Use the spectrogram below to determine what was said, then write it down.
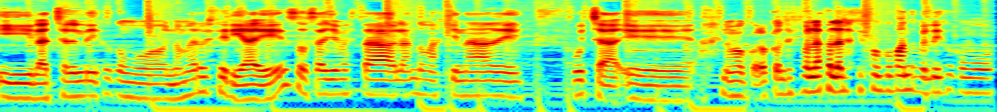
Y la Charlie le dijo como, no me refería a eso, o sea, yo me estaba hablando más que nada de pucha, eh, no me acuerdo cuáles fueron las palabras que fue ocupando, pero dijo como,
